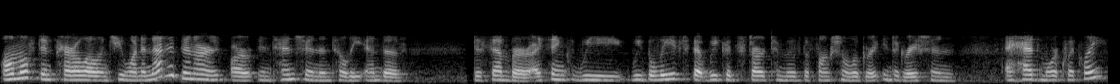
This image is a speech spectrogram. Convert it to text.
almost in parallel in Q1, and that had been our intention until the end of December. I think we believed that we could start to move the functional integration ahead more quickly.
